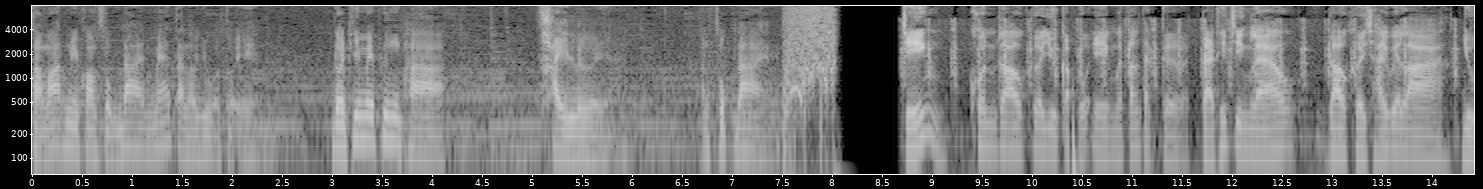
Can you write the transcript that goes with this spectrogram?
สามารถมีความสุขได้แม้แต่เราอยู่กับตัวเอง โดยที่ไม่พึ่งพาใครเลยอะ มันสุขได้ จริง คนเราเคยอยู่กับตัวเองมาตั้งแต่เกิด แต่ที่จริงแล้ว เราเคยใช้เวลาอยู่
